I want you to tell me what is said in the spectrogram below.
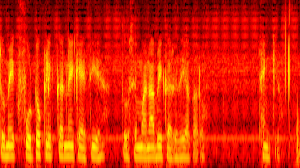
तुम्हें एक फ़ोटो क्लिक करने कहती है तो उसे मना भी कर दिया करो। थैंक यू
